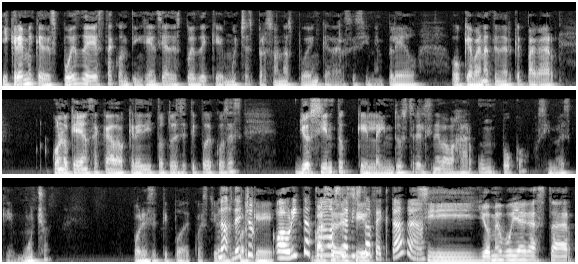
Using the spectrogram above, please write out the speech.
Y créeme que después de esta contingencia, después de que muchas personas pueden quedarse sin empleo o que van a tener que pagar con lo que hayan sacado a crédito, todo ese tipo de cosas, yo siento que la industria del cine va a bajar un poco, si no es que mucho, por ese tipo de cuestiones. no, de hecho, porque ahorita vas cómo se ha visto afectada. si yo me voy a gastar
